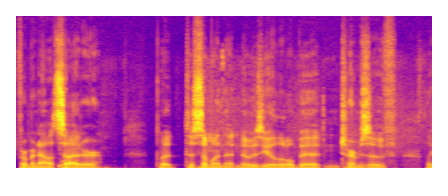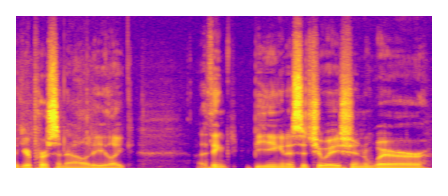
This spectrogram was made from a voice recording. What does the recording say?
from an outsider, but to someone that knows you a little bit in terms of like your personality, like I think being in a situation where,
